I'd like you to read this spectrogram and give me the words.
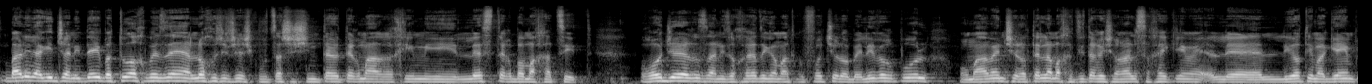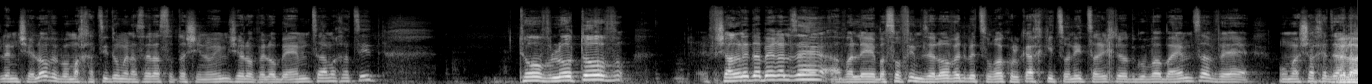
בא לי להגיד שאני די בטוח בזה, אני לא חושב שיש קבוצה ששינתה יותר מערכים מלסטר במחצית. רוג'רס, אני זוכר את זה גם מהתקופות שלו בליברפול, הוא מאמן שנותן למחצית הראשונה לשחק עם, ל- להיות עם ה game plan שלו, ובמחצית הוא מנסה לעשות את השינויים שלו ולא באמצע המחצית. טוב, לא טוב, אפשר לדבר על זה, אבל uh, בסוף אם זה לא עובד בצורה כל כך קיצונית, צריך להיות תגובה באמצע, והוא משך את זה עד הייתה.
